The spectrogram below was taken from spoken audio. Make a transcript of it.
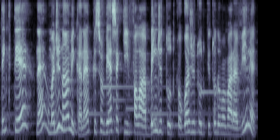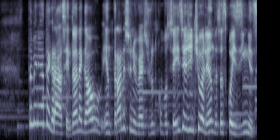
tem que ter, né, uma dinâmica, né? Porque se eu viesse aqui falar bem de tudo, que eu gosto de tudo, que tudo é uma maravilha, também não ia ter graça. Então é legal entrar nesse universo junto com vocês e a gente olhando essas coisinhas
